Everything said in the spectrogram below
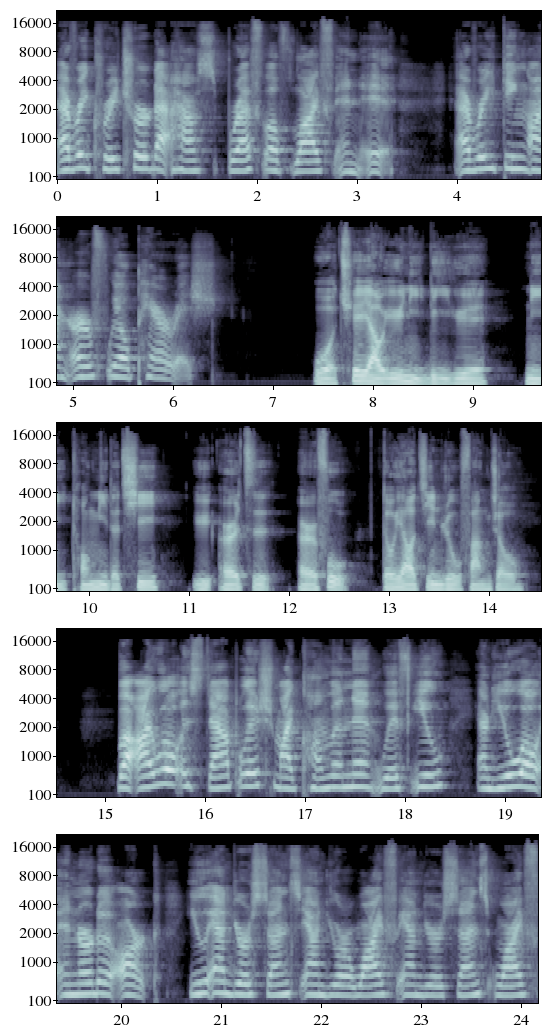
every creature that has breath of life in it. Everything on earth will perish. 我却要与你立约，你同你的妻与儿子、儿妇都要进入方舟。But I will establish my covenant with you, and you will enter the ark, you and your sons and your wife and your son's wife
